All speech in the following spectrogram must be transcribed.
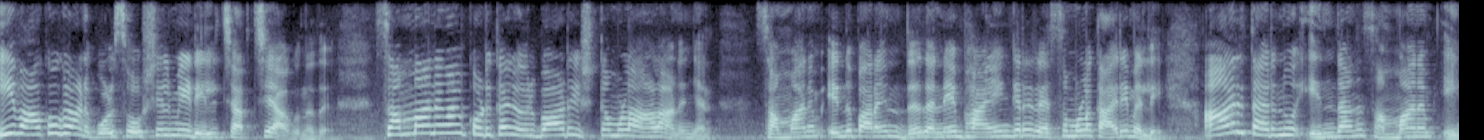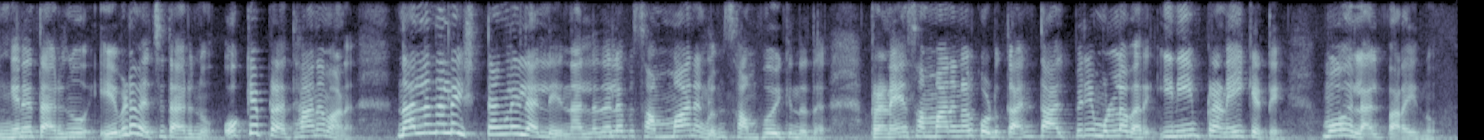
ഈ വാക്കുകളാണ് ഇപ്പോൾ സോഷ്യൽ മീഡിയയിൽ ചർച്ചയാകുന്നത്. സമ്മാനങ്ങൾ കൊടുക്കാൻ ഒരുപാട് ഇഷ്ടമുള്ള ആളാണ് ഞാൻ. സമ്മാനം എന്ന് പറയുന്നത് തന്നെ ഭയങ്കര രസമുള്ള കാര്യമല്ലേ? ആര് തരുന്നു? എന്താണ് സമ്മാനം? എങ്ങനെ തരുന്നു? എവിടെ വെച്ച് തരുന്നു? ഒക്കെ പ്രധാനമാണ്. നല്ല നല്ല ഇഷ്ടങ്ങളിലല്ലേ നല്ല നല്ല സമ്മാനങ്ങളും സംഭവിക്കുന്നത്. പ്രണയ സമ്മാനങ്ങൾ കൊടുക്കാൻ താല്പര്യമുള്ളവർ ഇനിയും പ്രണയിക്കട്ടെ. മോഹൻലാൽ പറയുന്നു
